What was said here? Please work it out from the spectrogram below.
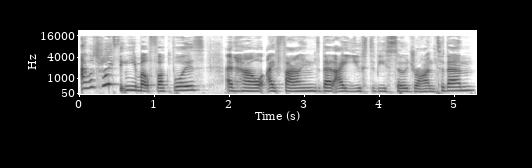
I was really thinking about fuckboys and how I find that I used to be so drawn to them.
